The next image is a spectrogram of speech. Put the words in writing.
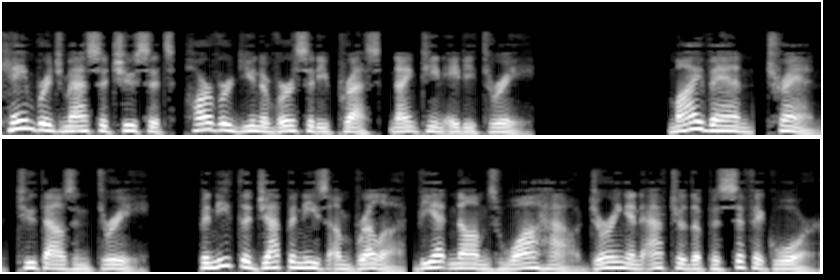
Cambridge, Massachusetts, Harvard University Press, 1983. Mai Van, Tran 2003. Beneath the Japanese umbrella, Vietnam's Hoa Hao during and after the Pacific War,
